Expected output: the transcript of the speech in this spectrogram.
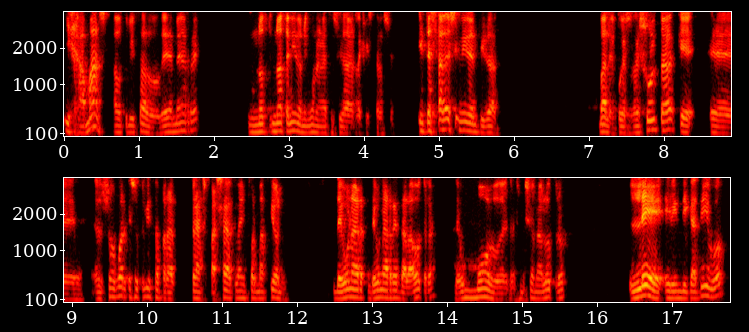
y jamás ha utilizado DMR, no, ha tenido ninguna necesidad de registrarse. Y te sale sin identidad. Vale, pues resulta que eh, el software que se utiliza para traspasar la información de una, de una red a la otra, de un modo de transmisión al otro, lee el indicativo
